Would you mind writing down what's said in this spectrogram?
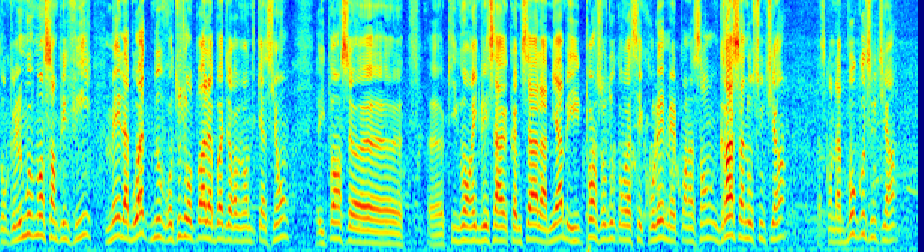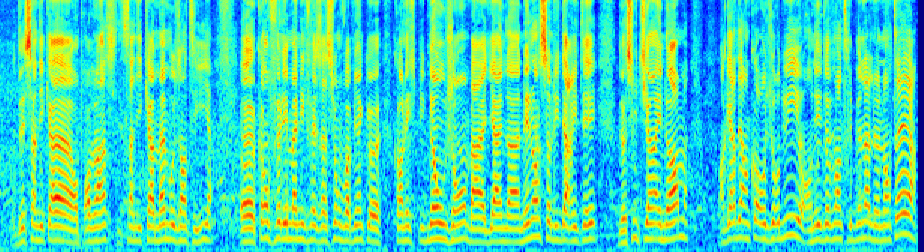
Donc le mouvement s'amplifie, mais la boîte n'ouvre toujours pas la boîte de revendication. Ils pensent euh, qu'ils vont régler ça comme ça à l'amiable. Ils pensent surtout qu'on va s'écrouler, mais pour l'instant, grâce à nos soutiens, parce qu'on a beaucoup de soutien, des syndicats en province, des syndicats même aux Antilles. Euh, quand on fait les manifestations, on voit bien que quand on explique bien aux gens, bah, il y a un, élan de solidarité, de soutien énorme. Regardez encore aujourd'hui, on est devant le tribunal de Nanterre,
